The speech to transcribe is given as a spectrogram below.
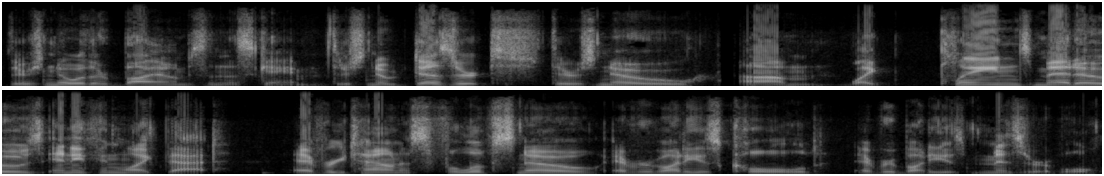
There's no other biomes in this game. There's no desert, there's no um, like plains, meadows, anything like that. Every town is full of snow, everybody is cold, everybody is miserable.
